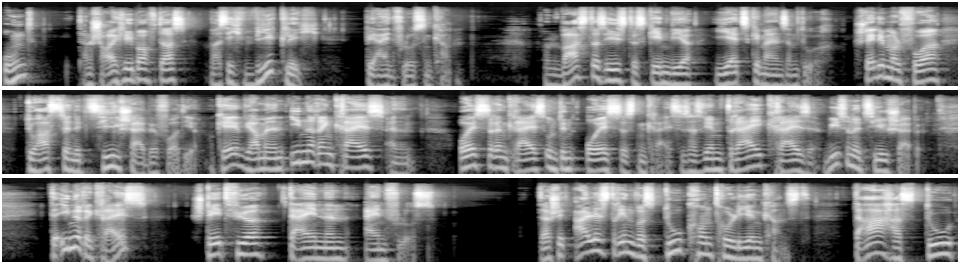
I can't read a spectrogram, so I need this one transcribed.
Und dann schaue ich lieber auf das, was ich wirklich beeinflussen kann. Und was das ist, das gehen wir jetzt gemeinsam durch. Stell dir mal vor, du hast so eine Zielscheibe vor dir. Okay? Wir haben einen inneren Kreis, einen äußeren Kreis und den äußersten Kreis. Das heißt, wir haben drei Kreise, wie so eine Zielscheibe. Der innere Kreis steht für deinen Einfluss. Da steht alles drin, was du kontrollieren kannst. Da hast du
